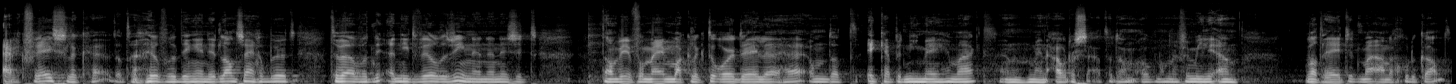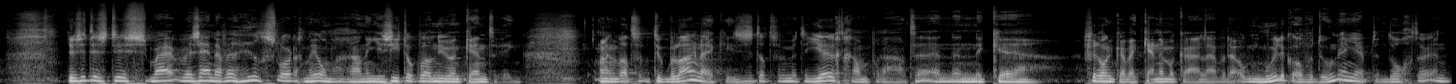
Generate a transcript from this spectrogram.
eigenlijk vreselijk. Hè? Dat er heel veel dingen in dit land zijn gebeurd terwijl we het niet wilden zien. En dan is het dan weer voor mij makkelijk te oordelen, hè? omdat ik heb het niet meegemaakt. En mijn ouders zaten dan ook nog mijn familie aan wat heet het, maar aan de goede kant. Dus het is, het is, maar we zijn daar wel heel slordig mee omgegaan. En je ziet ook wel nu een kentering. En wat natuurlijk belangrijk is, is dat we met de jeugd gaan praten. En, en ik, uh, Veronica, wij kennen elkaar, laten we daar ook niet moeilijk over doen. En je hebt een dochter en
